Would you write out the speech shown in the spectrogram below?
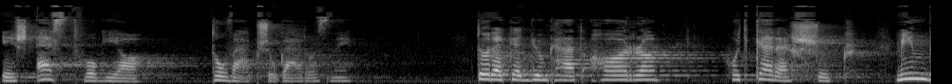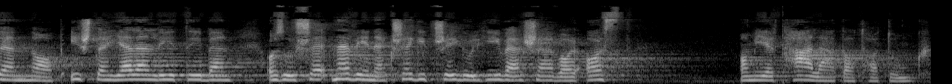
és ezt fogja tovább sugározni. Törekedjünk hát arra, hogy keressük minden nap Isten jelenlétében az ő nevének segítségül hívásával azt, amiért hálát adhatunk,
